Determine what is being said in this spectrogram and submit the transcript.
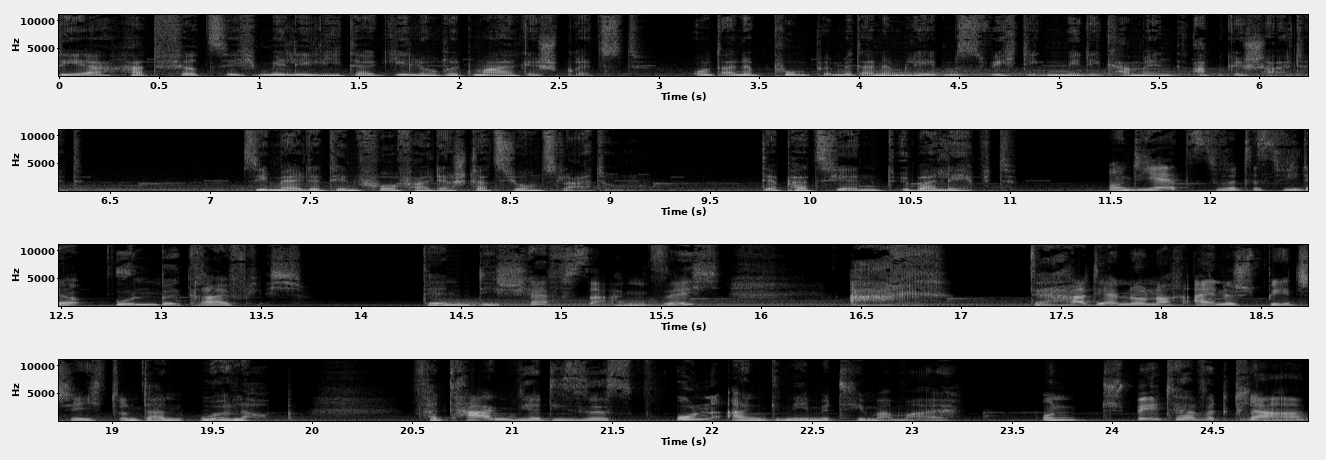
Der hat 40 Milliliter Gilorhythmal gespritzt und eine Pumpe mit einem lebenswichtigen Medikament abgeschaltet. Sie meldet den Vorfall der Stationsleitung. Der Patient überlebt. Und jetzt wird es wieder unbegreiflich. Denn die Chefs sagen sich, ach, der hat ja nur noch eine Spätschicht und dann Urlaub. Vertagen wir dieses unangenehme Thema mal. Und später wird klar,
